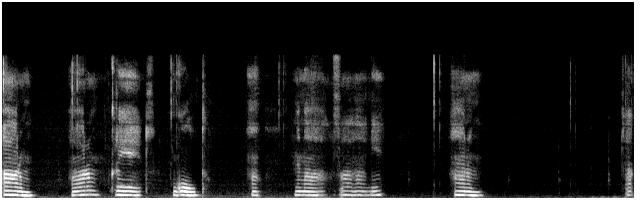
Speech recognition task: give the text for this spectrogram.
Arm. Arm create. Gold. А, нема взагалі. Arm. Так,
